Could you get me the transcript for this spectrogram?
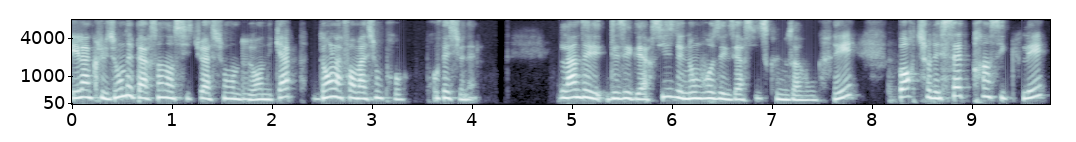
et l'inclusion des personnes en situation de handicap dans la formation professionnelle. L'un des, des, exercices, des nombreux exercices que nous avons créés, porte sur les sept principes clés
